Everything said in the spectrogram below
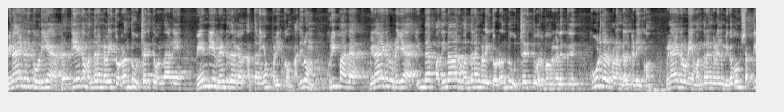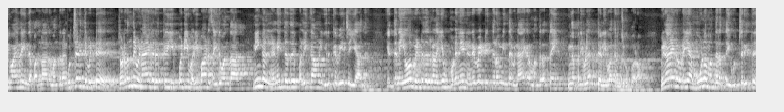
விநாயகருக்கு உரிய பிரத்யேக மந்திரங்களை தொடர்ந்து உச்சரித்து வந்தாலே வேண்டிய வேண்டுதல்கள் அத்தனையும் பலிக்கும். அதிலும் குறிப்பாக விநாயகருடைய இந்த பதினாறு மந்திரங்களை தொடர்ந்து உச்சரித்து வருபவர்களுக்கு கூடுதல் பலன்கள் கிடைக்கும். விநாயகருடைய மந்திரங்களில் மிகவும் சக்தி வாய்ந்த இந்த பதினாறு மந்திரம் உச்சரித்துவிட்டு தொடர்ந்து விநாயகருக்கு இப்படி வழிபாடு செய்து வந்தால் நீங்கள் நினைத்தது பலிக்காமல் இருக்கவே செய்யாது. எத்தனையோ வேண்டுதல்களையும் உடனே நிறைவேற்றி தரும் இந்த விநாயகர் மந்திரத்தை இந்த பதிவில் தெளிவாக தெரிஞ்சுக்க போறோம். விநாயகருடைய மூல மந்திரத்தை உச்சரித்து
